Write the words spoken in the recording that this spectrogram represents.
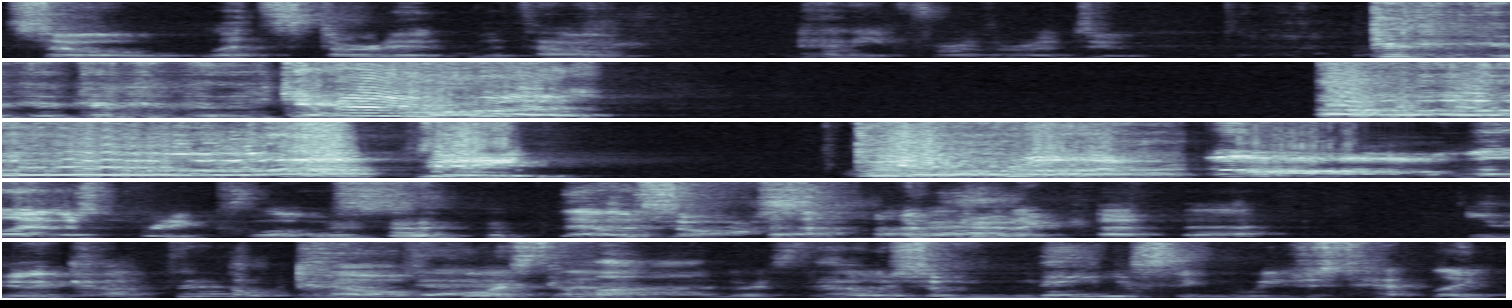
So let's start it without any further ado. Game Front. update! Run! Oh, well, that was pretty close. That was awesome. I'm gonna cut that. You're gonna cut that? No, of course Come not. on. Of course That not. was amazing. We just had like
